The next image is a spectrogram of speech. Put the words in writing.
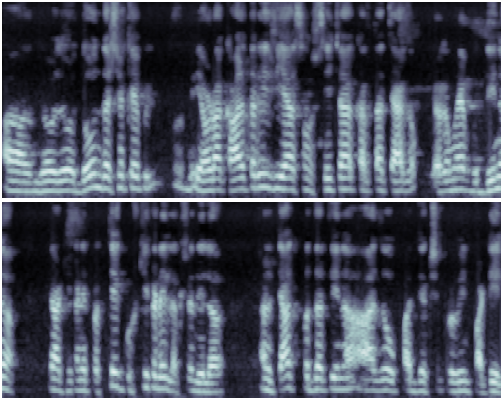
जवळजवळ दोन दशके एवढा काळ तरी या संस्थेच्या करता त्यागमय बुद्धीनं त्या ठिकाणी प्रत्येक गोष्टीकडे लक्ष दिलं. आणि त्याच पद्धतीनं आज उपाध्यक्ष प्रवीण पाटील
